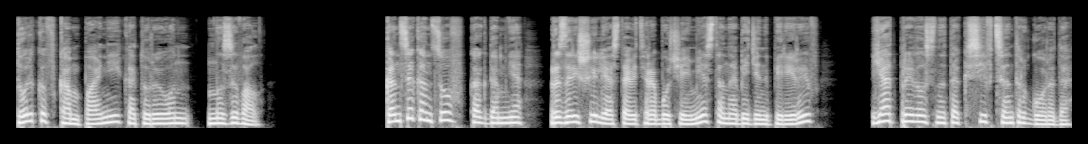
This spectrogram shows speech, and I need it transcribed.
Только в компании, которую он называл. В конце концов, когда мне разрешили оставить рабочее место на обеденный перерыв, я отправилась на такси в центр города.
